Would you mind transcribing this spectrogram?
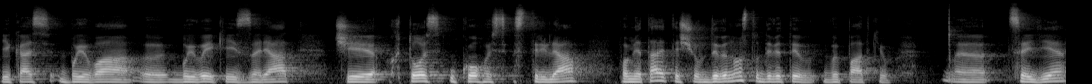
якась бойова, е, бойовий якийсь заряд, чи хтось у когось стріляв, пам'ятайте, що в 99 випадків е, це є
